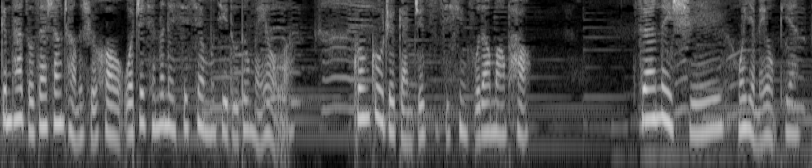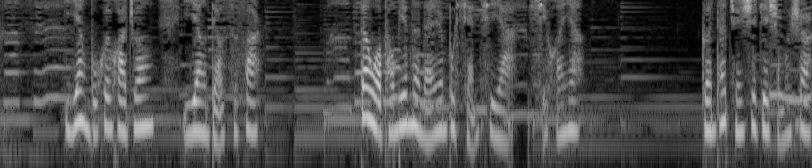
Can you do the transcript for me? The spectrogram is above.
跟他走在商场的时候，我之前的那些羡慕嫉妒都没有了，光顾着感觉自己幸福到冒泡。虽然那时我也没有变，一样不会化妆，一样屌丝范儿，但我旁边的男人不嫌弃呀，喜欢呀。管他全世界什么事儿，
